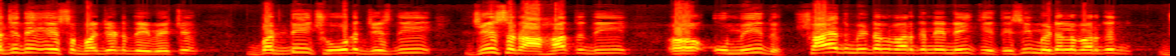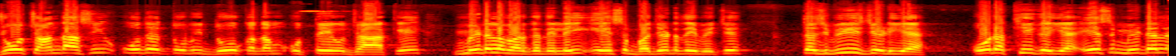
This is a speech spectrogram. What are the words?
ਅੱਜ ਦੇ ਇਸ ਬਜਟ ਦੇ ਵਿੱਚ ਵੱਡੀ ਛੋਟ ਜਿਸ ਦੀ, ਜਿਸ ਰਾਹਤ ਦੀ ਉਮੀਦ ਸ਼ਾਇਦ ਮਿਡਲ ਵਰਗ ਨੇ ਨਹੀਂ ਕੀਤੀ ਸੀ। ਮਿਡਲ ਵਰਗ ਜੋ ਚਾਹੁੰਦਾ ਸੀ, ਉਹਦੇ ਤੋਂ ਵੀ ਦੋ ਕਦਮ ਉੱਤੇ ਜਾ ਕੇ ਮਿਡਲ ਵਰਗ ਦੇ ਲਈ ਇਸ ਬਜਟ ਦੇ ਵਿੱਚ ਤਜਵੀਜ਼ ਜਿਹੜੀ ਹੈ, ਉਹ ਰੱਖੀ ਗਈ ਹੈ। ਇਸ ਮਿਡਲ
